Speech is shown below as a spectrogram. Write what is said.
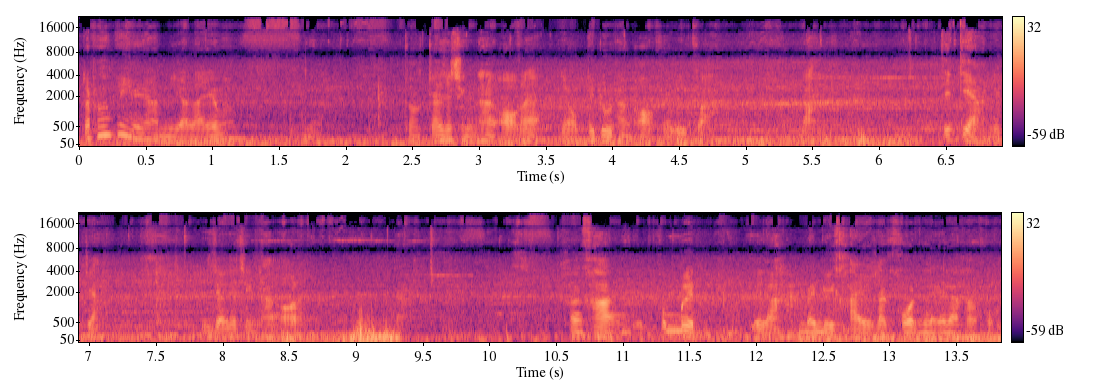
แต่เพิ่งไม่เห็นมีอะไรมั้งนะก็ใกล้จะถึงทางออกแล้ว เดี๋ยวไปดูทางออกเลยดีกว่านะนิดเดียวนิดเดียวนิดเดียวจะถึงทางออกแล้ว ข้างๆก็มืดเลยนะไม่มีใครสักคนเลยนะครับผม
